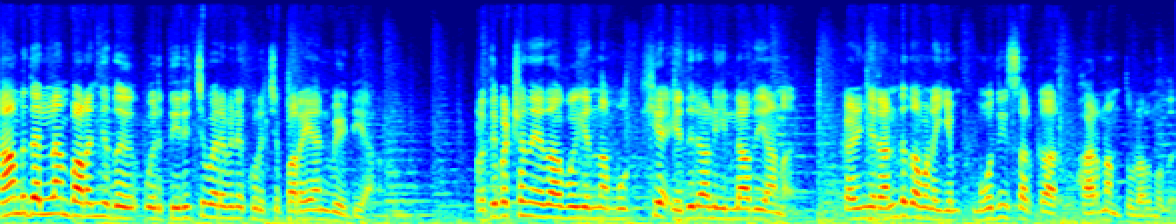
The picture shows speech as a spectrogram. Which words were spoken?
നാം ഇതെല്ലാം പറഞ്ഞത് ഒരു തിരിച്ചുവരവിനെ കുറിച്ച് പറയാൻ വേണ്ടിയാണ്. പ്രതിപക്ഷ നേതാവ് എന്ന മുഖ്യ എതിരാളി ഇല്ലാതെയാണ് കഴിഞ്ഞ രണ്ട് തവണയും മോദി സർക്കാർ ഭരണം തുടർന്നത്.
